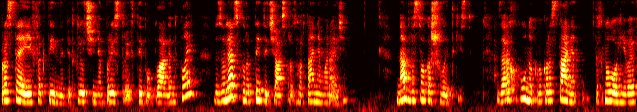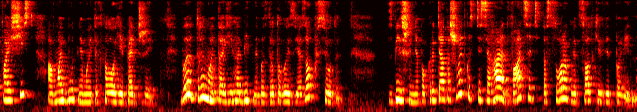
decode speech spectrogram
Просте і ефективне підключення пристроїв типу Plug-and-Play дозволяє скоротити час розгортання мережі. Надвисока швидкість. За рахунок використання технології Wi-Fi 6, а в майбутньому і технології 5G, ви отримуєте гігабітний бездротовий зв'язок всюди. Збільшення покриття та швидкості сягає 20 та 40% відповідно.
